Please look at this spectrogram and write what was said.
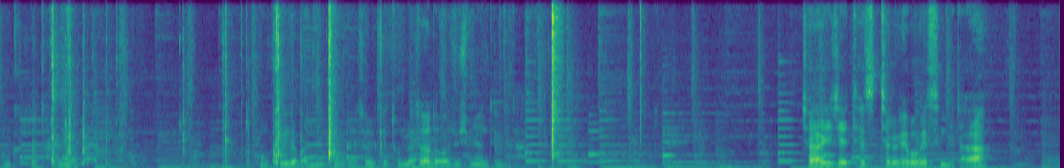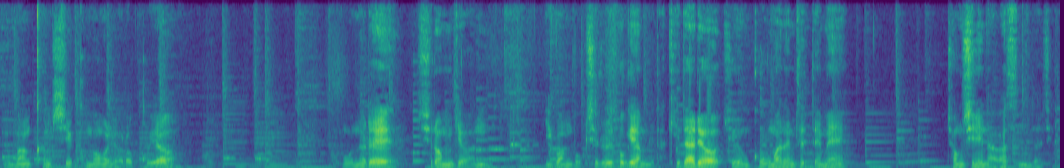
홈 크기가 다른가 봐요. 홈 크기가 맞는 쪽으로 해서 이렇게 돌려서 넣어주시면 됩니다. 자 이제 테스트를 해보겠습니다. 이만큼씩 구멍을 열었고요. 오늘의 실험견 이광복 씨를 소개합니다. 기다려 지금 고구마 냄새 때문에 정신이 나갔습니다. 지금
